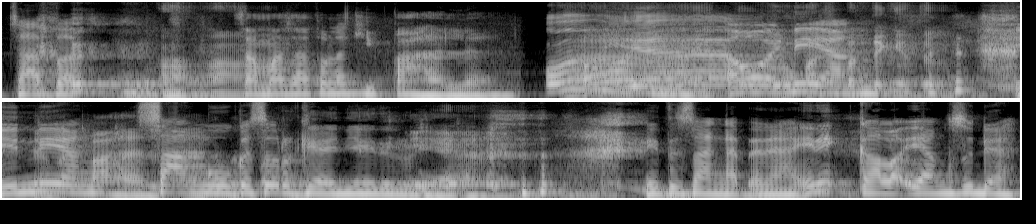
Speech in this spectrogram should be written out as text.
catat Ah, ah. Sama satu lagi pahala. Oh, iya. oh ini Paling yang penting itu ini Dapat yang pahala. sangu ke surganya itu loh Iya. itu sangat nah ini kalau yang sudah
